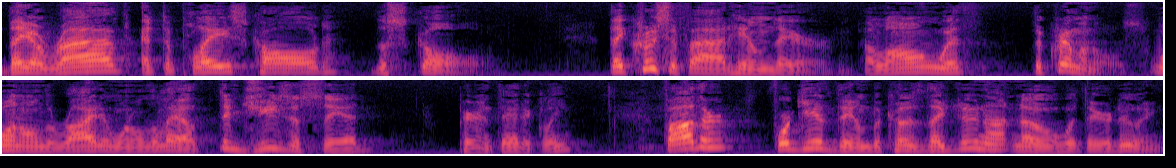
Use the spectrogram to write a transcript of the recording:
They arrived at the place called the skull. They crucified him there along with the criminals, one on the right and one on the left. Then Jesus said, parenthetically, Father, forgive them because they do not know what they are doing.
